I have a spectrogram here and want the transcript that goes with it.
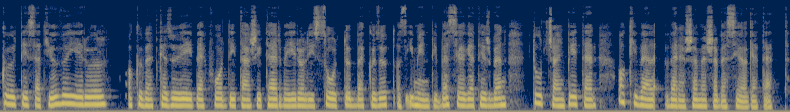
költészet jövőjéről a következő évek fordítási terveiről is szólt többek között az iménti beszélgetésben Turcsány Péter, akivel Veresemese beszélgetett.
